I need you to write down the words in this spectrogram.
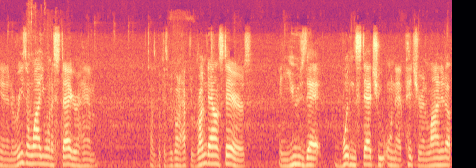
Yeah, and the reason why you want to stagger him is because we're going to have to run downstairs and use that wooden statue on that picture and line it up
